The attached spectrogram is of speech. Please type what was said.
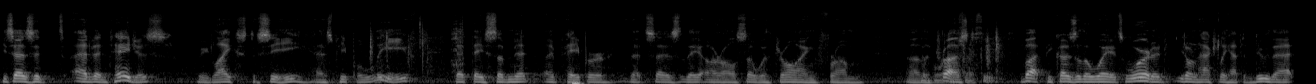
He says it's advantageous, he likes to see, as people leave, that they submit a paper that says they are also withdrawing from uh, the trust. But because of the way it's worded, you don't actually have to do that,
